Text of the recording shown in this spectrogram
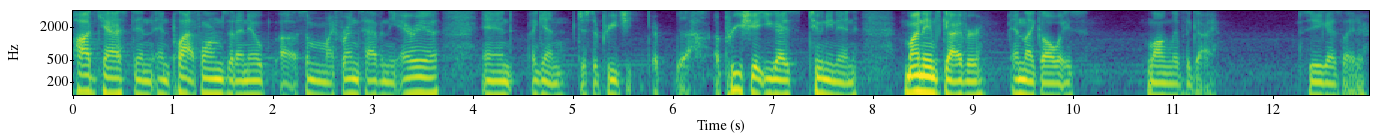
podcasts and, and platforms that I know uh, some of my friends have in the area. And again, just appreciate uh, appreciate you guys tuning in. My name's Guyver, and like always, long live the guy. See you guys later.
